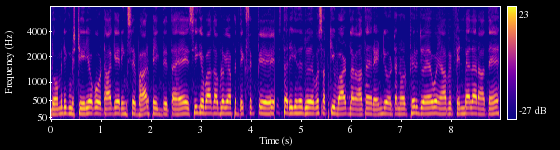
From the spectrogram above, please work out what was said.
डोमिनिक मिस्टेरियो को उठा के रिंग से बाहर फेंक देता है। इसी के बाद आप लोग यहाँ पे देख सकते हैं किस तरीके से जो है वो सबकी वार्ड लगाता है रेंडी ओटन और फिर जो है वो यहाँ पे फिन बैलर आते हैं।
